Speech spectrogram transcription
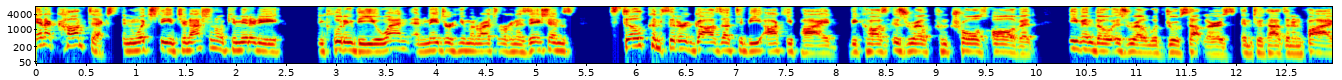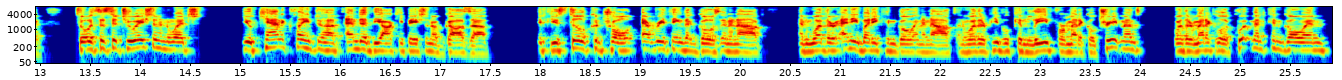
in a context in which the international community, including the UN and major human rights organizations, still consider Gaza to be occupied because Israel controls all of it, even though Israel withdrew settlers in 2005. So it's a situation in which you can't claim to have ended the occupation of Gaza if you still control everything that goes in and out and whether anybody can go in and out and whether people can leave for medical treatment, whether medical equipment can go in.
